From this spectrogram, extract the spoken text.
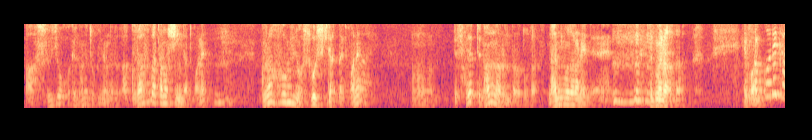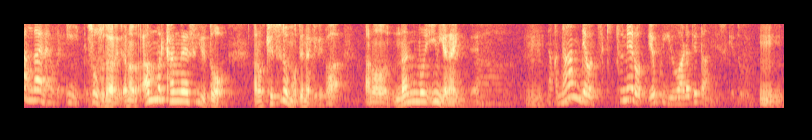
あ数字をかけるのなんで得意なんだろう。あグラフが楽しいんだとかねグラフを見るのがすごい好きだったりとかね、はい。うん、でそれって何になるんだろうと思ったら何にもならねえんだよね。だからそこで考えない方がいいってそうそうだからあのあんまり考えすぎるとあの結論も出なければあの何も意味がないんで、あうん。ーなんかなんでを突き詰めろってよく言われてたんですけどうん。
